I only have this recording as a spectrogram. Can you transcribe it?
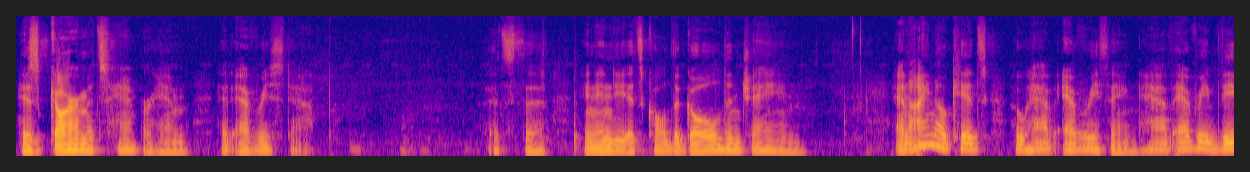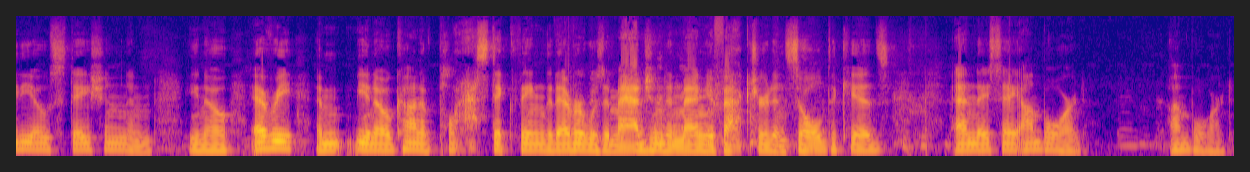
His garments hamper him at every step. It's the in India it's called the golden chain. And I know kids who have everything, have every video station and, you know, every, um, you know, kind of plastic thing that ever was imagined and manufactured and sold to kids. And they say, I'm bored. I'm bored.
